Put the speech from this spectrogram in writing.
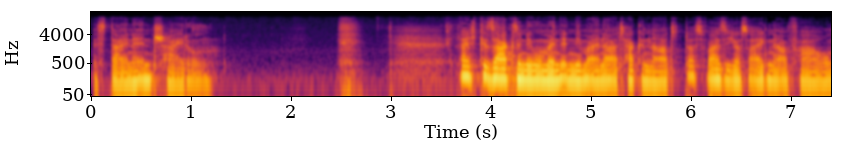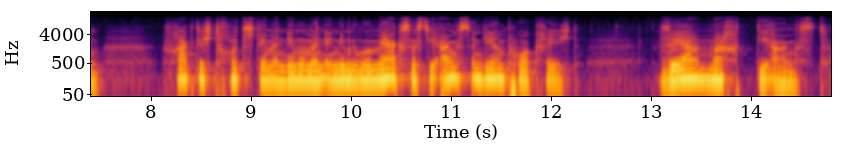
ist deine Entscheidung. Leicht gesagt in dem Moment, in dem eine Attacke naht, das weiß ich aus eigener Erfahrung. Frag dich trotzdem in dem Moment, in dem du bemerkst, dass die Angst in dir emporkriecht. Wer macht die Angst?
